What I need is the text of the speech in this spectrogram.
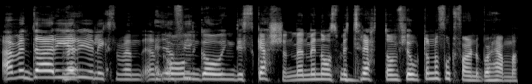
Ja, men där är Men- det ju liksom en, en Jag fick- ongoing discussion. Men med någon som är 13-14 och fortfarande bor hemma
